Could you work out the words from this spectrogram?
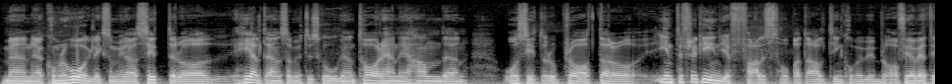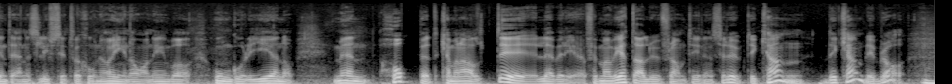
Men jag kommer ihåg liksom hur jag sitter och helt ensam ute i skogen, tar henne i handen och sitter och pratar och inte försöker inge falskt hopp att allting kommer bli bra. För jag vet inte hennes livssituation. Jag har ingen aning vad hon går igenom. Men hoppet kan man alltid leverera för man vet aldrig hur framtiden ser ut. Det kan, det kan bli bra. Mm.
